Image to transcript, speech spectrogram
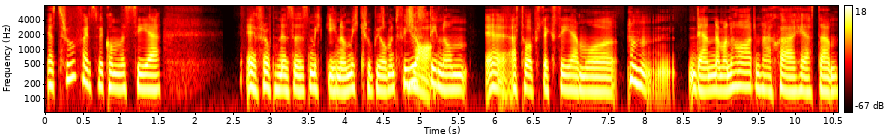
Jag tror faktiskt vi kommer se eh, förhoppningsvis mycket inom mikrobiomet. För just ja. inom eh, atopiskt eksem och den, när man har den här skörheten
